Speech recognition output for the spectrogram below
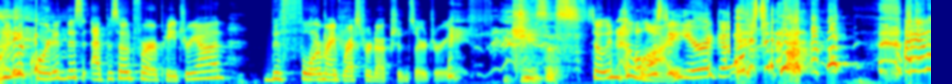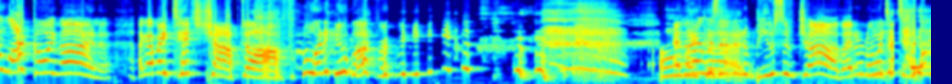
we recorded this episode for our Patreon before my breast reduction surgery. Jesus. So in July. Almost a year ago. I had a lot going on. I got my tits chopped off. What do you want from me? oh and then I was at an abusive job. I don't know what to tell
